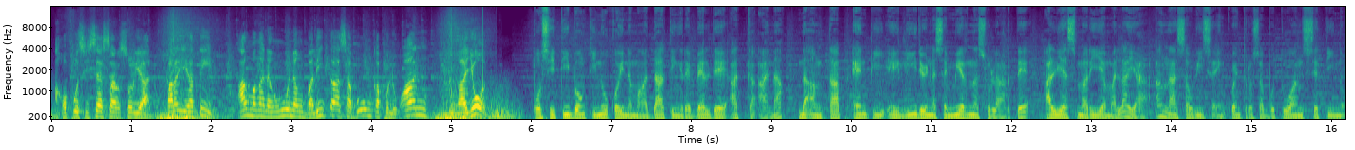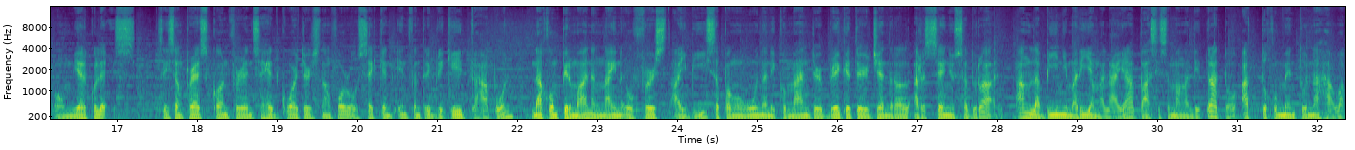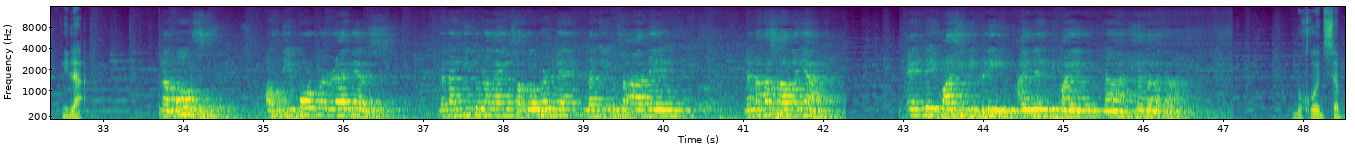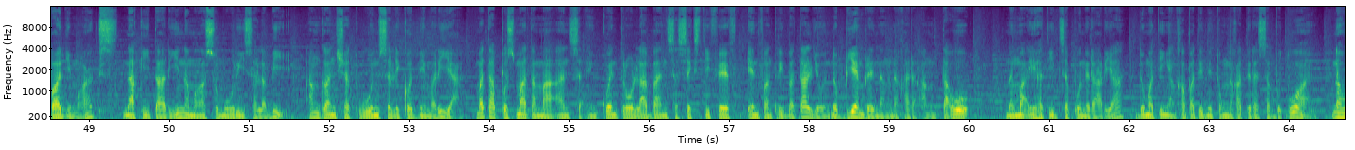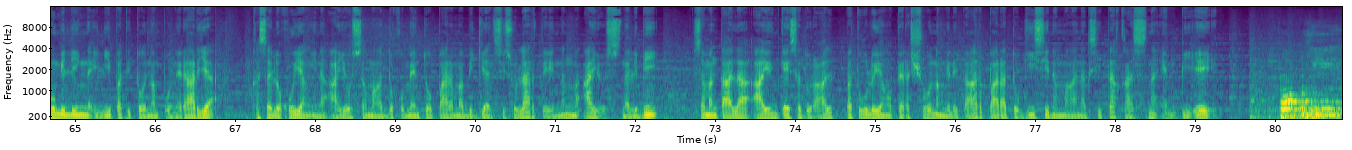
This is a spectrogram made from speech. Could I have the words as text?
Ako po si Cesar Soriano para ihatid ang mga nangunang balita sa buong kapuluan ngayon. Positibong tinukoy ng mga dating rebelde at kaanak na ang top NPA leader na si Mirna Solarte alias Maria Malaya ang nasawi sa enkwentro sa Butuan City noong Miyerkules. Sa isang press conference sa headquarters ng 402nd Infantry Brigade kahapon, nakumpirma ng 901st IB sa pangunguna ni Commander Brigadier General Arsenio Sadural ang labi ni Maria Malaya base sa mga litrato at dokumento na hawak nila. na most of the former rebels na nandito na ngayon sa government, nandito sa atin, na nakasama niya. And they positively identified na siya talaga. Bukod sa body marks, nakita rin ng mga sumuri sa labi ang gunshot wound sa likod ni Maria matapos matamaan sa engkwentro laban sa 65th Infantry Battalion Nobyembre ng nakaraang tao. Nang maihatid sa punerarya, dumating ang kapatid nitong nakatira sa Butuan na humiling na ilipat ito ng punerarya. Kasalukuyang inaayos ang mga dokumento para mabigyan si Solarte ng maayos na libi. Samantala, ayon kay Sadural, patuloy ang operasyon ng militar para tugisin ang mga nagsitakas na MPA. Focusing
